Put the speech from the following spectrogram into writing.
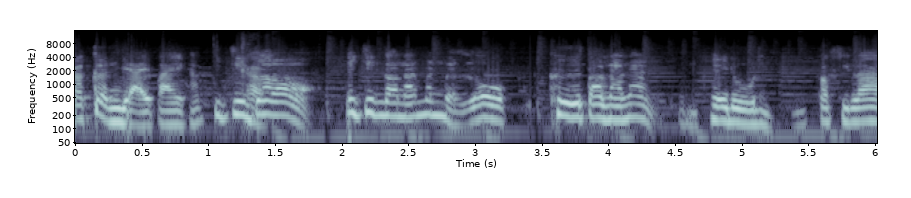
ก็เกินใหญ่ไปครับ จริงครับๆก็จริงๆ ตอนนั้นมันเหมือนโลก คือตอนนั้นน่ะผมเคยดูก็ซิล่า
